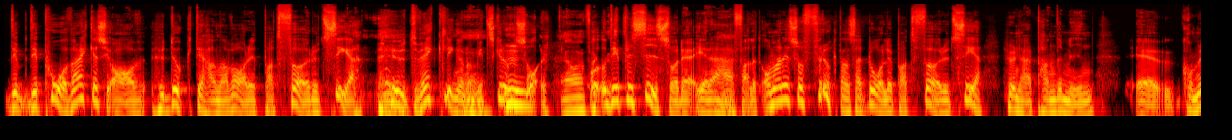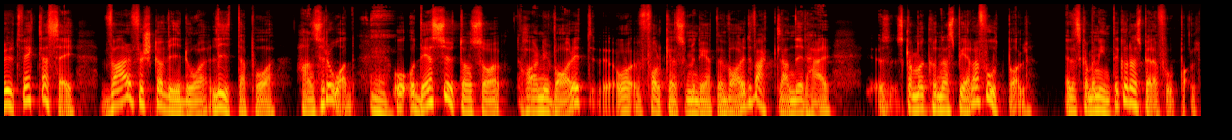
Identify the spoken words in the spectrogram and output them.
Det, det, påverkas ju av hur duktig han har varit på att förutse mm. utvecklingen av mitt skrubbsår. Mm. Ja, och det är precis så det är i det här fallet. Om man är så fruktansvärt dålig på att förutse hur den här pandemin eh, kommer utveckla sig, varför ska vi då lita på hans råd? Mm. Och, och, dessutom så har han ju varit, och Folkhälsomyndigheten varit vacklande i det här. Ska man kunna spela fotboll? Eller ska man inte kunna spela fotboll?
